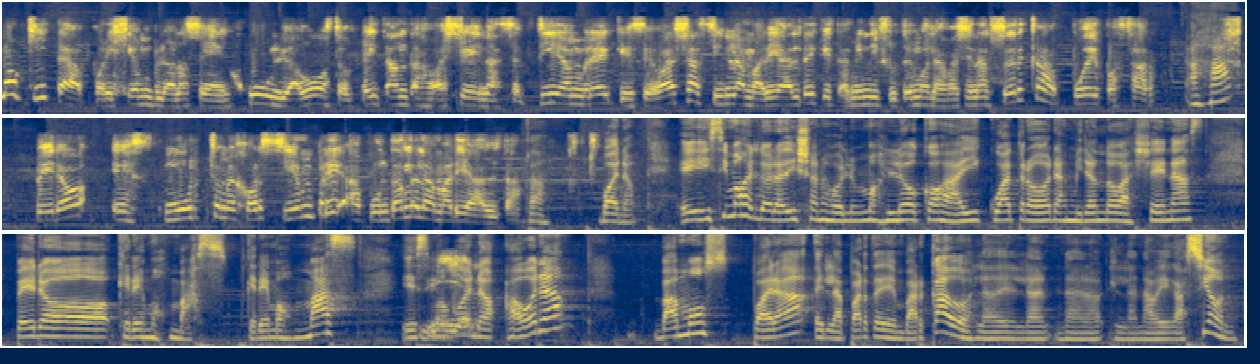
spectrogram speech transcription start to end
No quita, por ejemplo, no sé, en julio, agosto, que hay tantas ballenas, septiembre, que se vaya sin la marea alta y que también disfrutemos las ballenas cerca, puede pasar. Ajá. Pero es mucho mejor siempre apuntarle a la marea alta. Bueno, eh, hicimos el doradillo, nos volvimos locos ahí cuatro horas mirando ballenas, pero queremos más, queremos más. Y decimos, Bien. bueno, ahora vamos para la parte de embarcados, la de la, la- la navegación.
